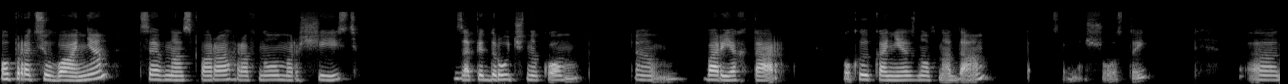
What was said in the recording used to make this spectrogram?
опрацювання. Це в нас параграф номер 6 за підручником ем, Бар-Яхтар. Покликання знов надам. Це в нас шостий. Е,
